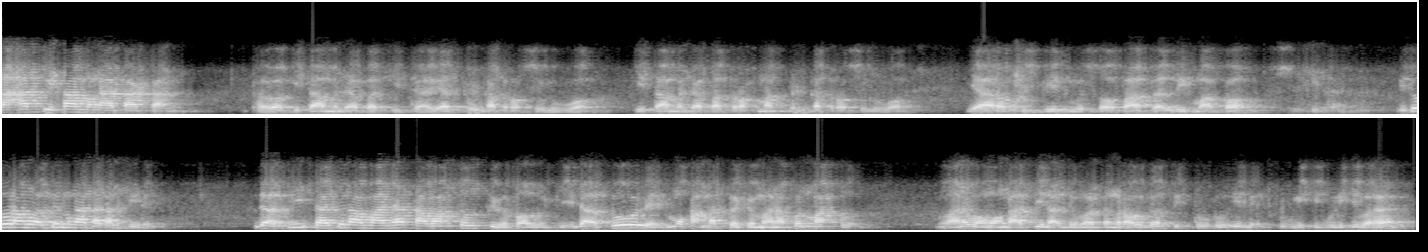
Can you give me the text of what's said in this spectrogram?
Saat kita mengatakan bahwa kita mendapat hidayat berkat Rasulullah, kita mendapat rahmat berkat Rasulullah. Ya Rabbi bil Mustafa balik maka kita. Itu orang Wahabi mengatakan sirik. Tidak bisa, itu namanya tawasul kholki. Tidak boleh, Muhammad bagaimanapun makhluk. Mana ngomong kaji nak dengar teng raudah ini, polisi-polisi bahaya.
